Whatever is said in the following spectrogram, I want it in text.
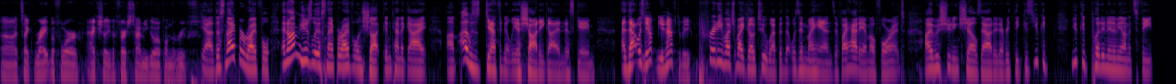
Uh, it's like right before actually the first time you go up on the roof. Yeah, the sniper rifle, and I'm usually a sniper rifle and shotgun kind of guy. Um, I was definitely a shoddy guy in this game. Uh, that was Yep, you have to be. pretty much my go-to weapon that was in my hands if I had ammo for it. I was shooting shells out at everything because you could you could put an enemy on its feet.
